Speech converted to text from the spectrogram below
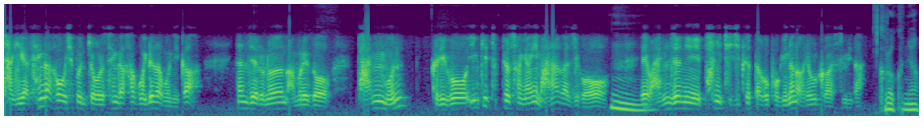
자기가 생각하고 싶은 쪽으로 생각하고 이러다 보니까 현재로는 아무래도 반문 그리고 인기 투표 성향이 많아가지고 음. 네, 완전히 판이 뒤집혔다고 보기는 어려울 것 같습니다. 그렇군요.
